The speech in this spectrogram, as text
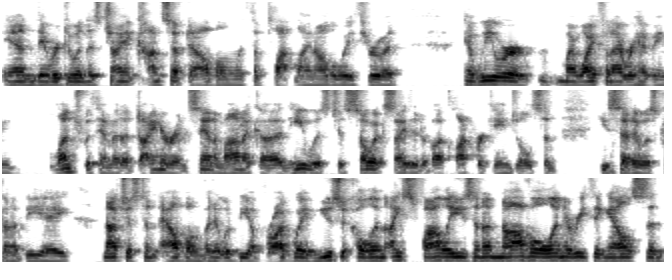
and they were doing this giant concept album with the plot line all the way through it, and we were my wife and I were having lunch with him at a diner in Santa Monica, and he was just so excited about Clockwork Angels, and he said it was going to be a not just an album, but it would be a Broadway musical and Ice Follies and a novel and everything else, and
